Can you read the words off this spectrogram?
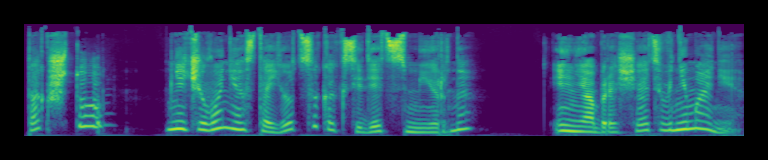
так что ничего не остается, как сидеть смирно и не обращать внимания.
